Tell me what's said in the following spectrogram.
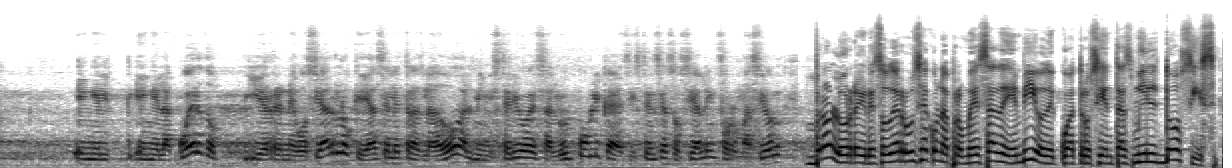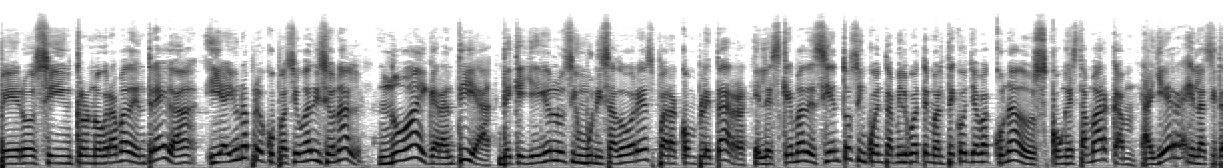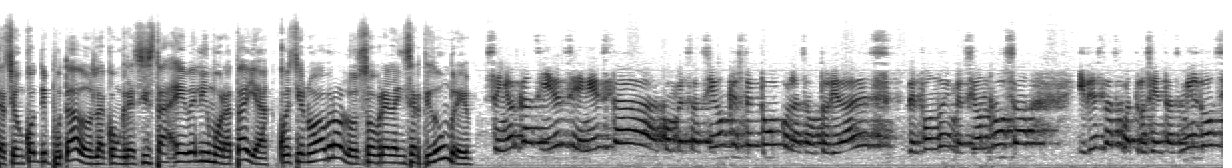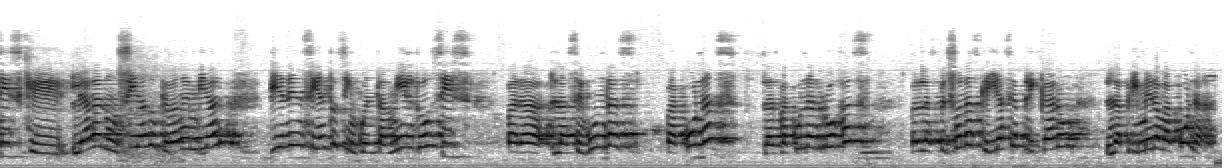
en el, en el acuerdo y de renegociar lo que ya se le trasladó al Ministerio de Salud Pública y Asistencia Social e Información. Brolo regresó de Rusia con la promesa de envío de 400 mil dosis, pero sin cronograma de entrega y hay una preocupación adicional. No hay garantía de que lleguen los inmunizadores para completar el esquema de 150 mil guatemaltecos ya vacunados con esta marca. Ayer, en la citación con diputados, la congresista Evelyn Morataya cuestionó a Brolo sobre la incertidumbre. Señor canciller, si esta conversación que usted tuvo con las autoridades del Fondo de Inversión Rusa y de estas 400 mil dosis que le han anunciado que van a enviar, vienen 150 mil dosis para las segundas vacunas, las vacunas rojas, para las personas que ya se aplicaron la primera vacuna.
